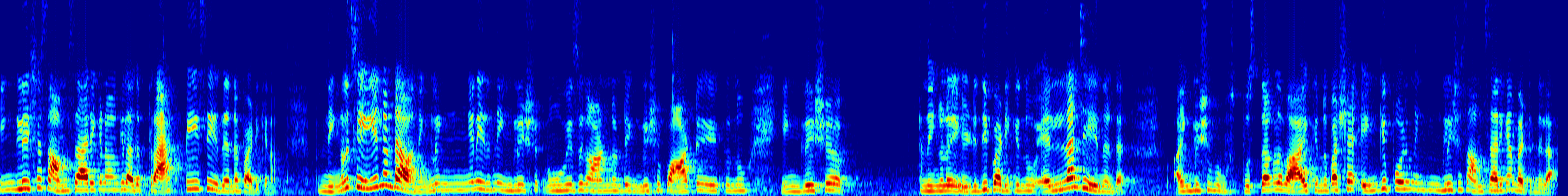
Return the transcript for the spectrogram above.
ഇംഗ്ലീഷ് സംസാരിക്കണമെങ്കിൽ അത് പ്രാക്ടീസ് ചെയ്ത് തന്നെ പഠിക്കണം. ഇപ്പം നിങ്ങൾ ചെയ്യുന്നുണ്ടാവാം. നിങ്ങൾ ഇങ്ങനെ ഇരുന്ന് ഇംഗ്ലീഷ് മൂവീസ് കാണുന്നുണ്ട്. ഇംഗ്ലീഷ് പാട്ട് കേൾക്കുന്നു. ഇംഗ്ലീഷ് നിങ്ങൾ എഴുതി പഠിക്കുന്നു. എല്ലാം ചെയ്യുന്നുണ്ട്. ഇംഗ്ലീഷ് പുസ്തകങ്ങൾ വായിക്കുന്നു. പക്ഷേ എങ്കിൽ പോലും നിങ്ങൾക്ക് ഇംഗ്ലീഷ് സംസാരിക്കാൻ പറ്റുന്നില്ല.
